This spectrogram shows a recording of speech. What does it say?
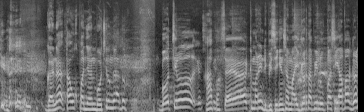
Gana tahu kepanjangan bocil nggak tuh? Bocil Apa? Saya kemarin dibisikin sama Igor tapi lupa siapa, Gor.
